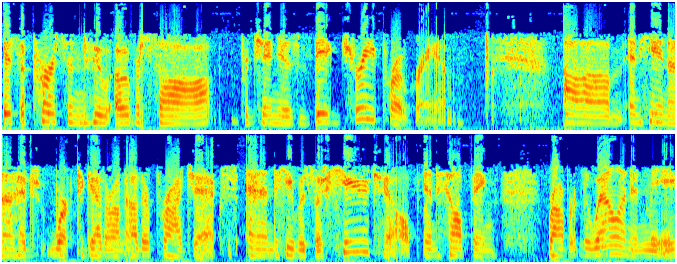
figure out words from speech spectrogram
is the person who oversaw Virginia's Big Tree program. Um, and he and I had worked together on other projects, and he was a huge help in helping Robert Llewellyn and me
